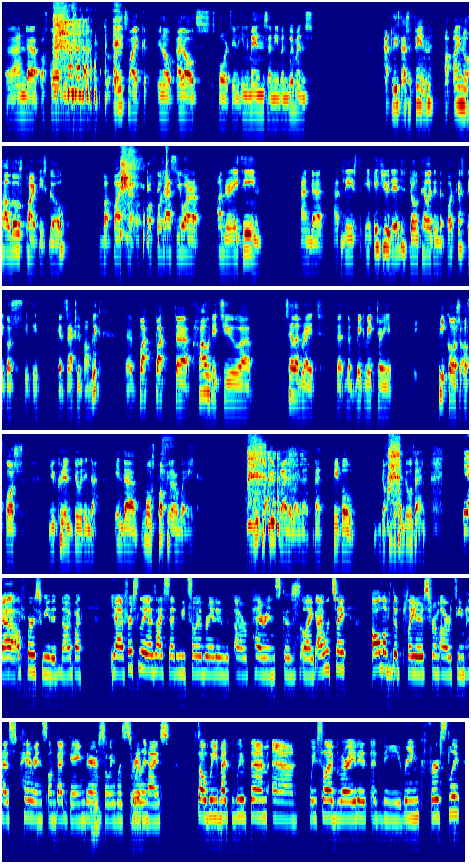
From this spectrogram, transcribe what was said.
And uh, of course, when it's like you know adults sports in in men's and even women's, at least as a Finn, I, I know how those parties go. But but uh, of, of, course, as you are under eighteen, and uh, at least if, if you did, don't tell it in the podcast because it, it gets actually public. Uh, but but uh, how did you uh, celebrate the, the big victory? Because of course you couldn't do it in the in the most popular way, which is good by the way that that people don't, don't do that. Yeah, of course we did not, but yeah, firstly, as I said, we celebrated with our parents because, like, I would say all of the players from our team has parents on that game there, mm-hmm. so it was oh, really yeah. nice. So we met with them and we celebrated at the rink firstly,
